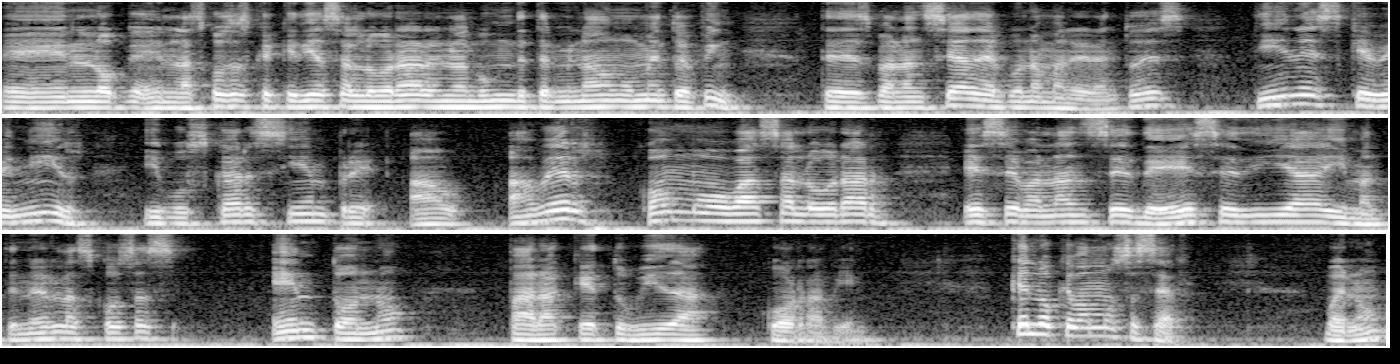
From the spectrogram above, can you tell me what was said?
en, lo que, en las cosas que querías lograr en algún determinado momento, en fin, te desbalancea de alguna manera. Entonces, tienes que venir y buscar siempre a, a ver cómo vas a lograr ese balance de ese día y mantener las cosas en tono para que tu vida corra bien. ¿Qué es lo que vamos a hacer? Bueno,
